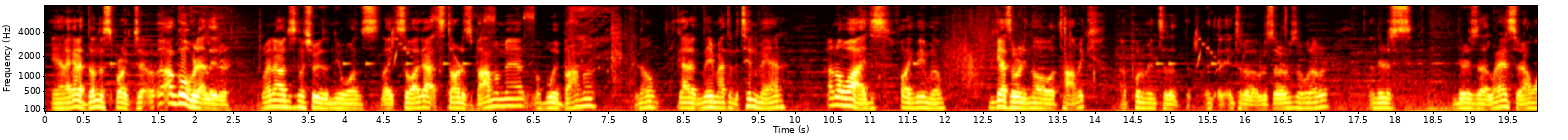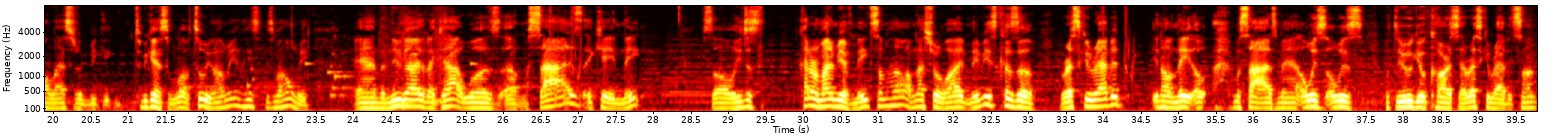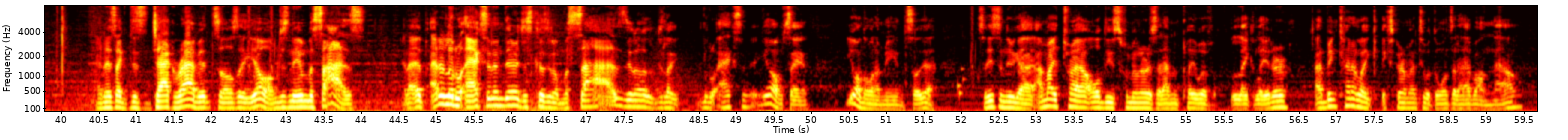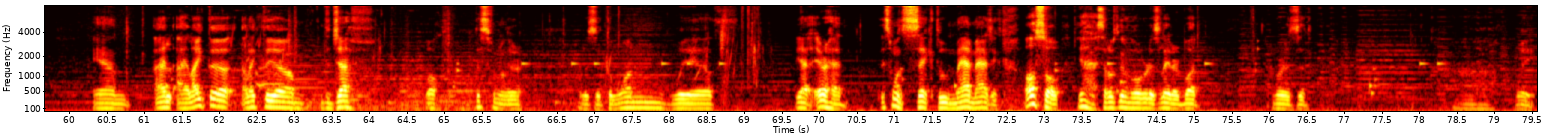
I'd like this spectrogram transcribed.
and I got a Thunder Spark. I'll go over that later. Right now, I'm just gonna show you the new ones. Like so, I got Stardust Bomber Man, my boy Bomber. You know, got a name after the Tin Man. I don't know why. I just felt like naming him. You guys already know Atomic. I put him into the, the into the reserves or whatever. And there's there's a Lancer. I want Lancer to be to be getting some love too. You know what I mean? He's he's my homie. And the new guy that I got was um, Size, aka Nate. So he just kind of reminded me of Nate somehow. I'm not sure why. Maybe it's because of Rescue Rabbit. You know, Nate, oh, Massage, man. Always, always with the Yu-Gi-Oh cards, that Rescue Rabbit, son. And it's like this Jack Rabbit, so I was like, yo, I'm just naming Massage. And I added a little accent in there just because, you know, massage, you know, just like little accent. You know what I'm saying? You all know what I mean. So, yeah. So, he's the new guy. I might try out all these familiars that I haven't played with, like, later. I've been kind of, like, experimenting with the ones that I have on now. And I, I like the, I like the, um, the Jeff, well, this familiar. What is it? The one with, yeah, Airhead. This one's sick, dude. Mad magic. Also, yeah, I said I was gonna go over this later, but where is it? Uh, wait.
